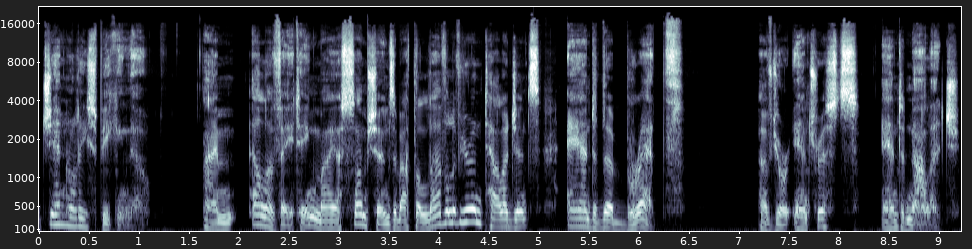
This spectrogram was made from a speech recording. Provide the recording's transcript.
Generally speaking, though, I'm elevating my assumptions about the level of your intelligence and the breadth of your interests and knowledge.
